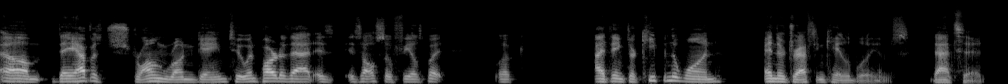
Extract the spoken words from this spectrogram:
Um, they have a strong run game too, and part of that is is also Fields. But look, I think they're keeping the one, and they're drafting Caleb Williams. That's it.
